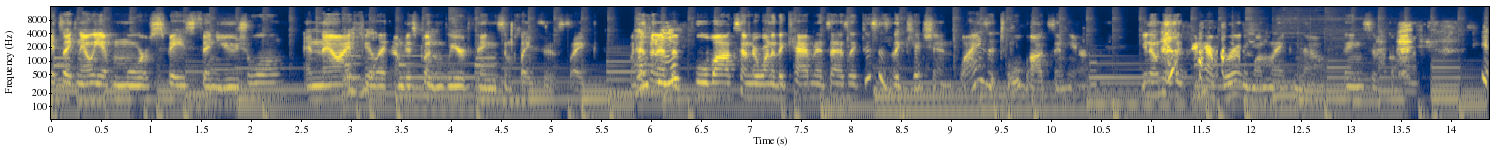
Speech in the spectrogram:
it's like now we have more space than usual and now i feel mm-hmm. like i'm just putting weird things in places like my husband mm-hmm. has a toolbox under one of the cabinets i was like this is the kitchen why is a toolbox in here you know, he's like, I have room. I'm like, no, things have gone. Yeah.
